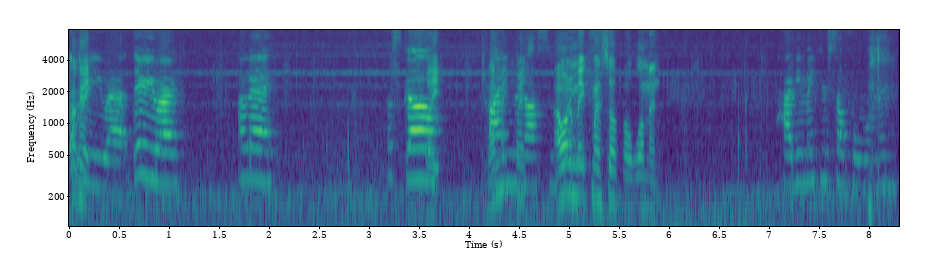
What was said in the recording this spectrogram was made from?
Where Okay. are you at? There you are. Okay. Let's go. Wait. Can I make my, awesome I want to make myself a woman. How do you make yourself a woman?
